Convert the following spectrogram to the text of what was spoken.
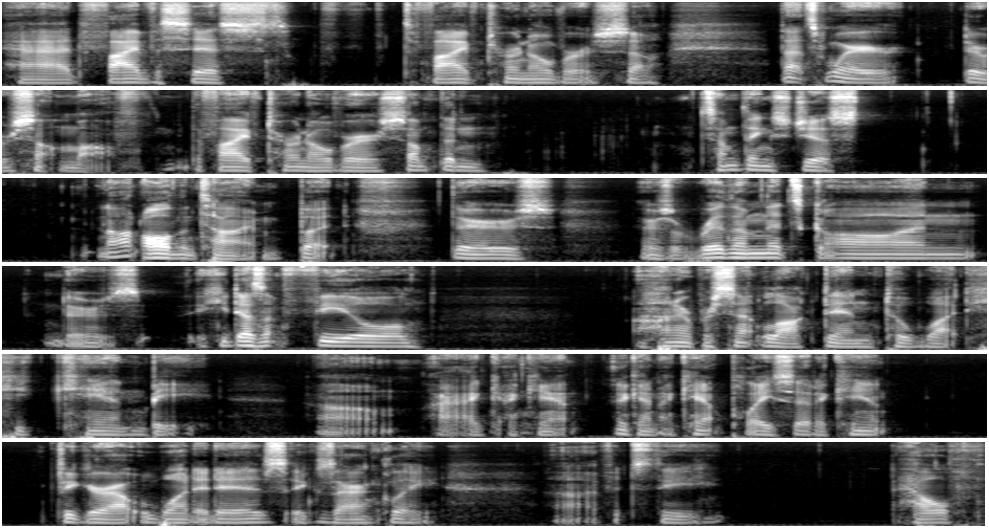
had five assists to five turnovers. So that's where there was something off. The five turnovers, something, something's just not all the time, but there's there's a rhythm that's gone. There's he doesn't feel 100% locked into what he can be. Um, I, I can't again I can't place it. I can't figure out what it is exactly. Uh, if it's the health,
